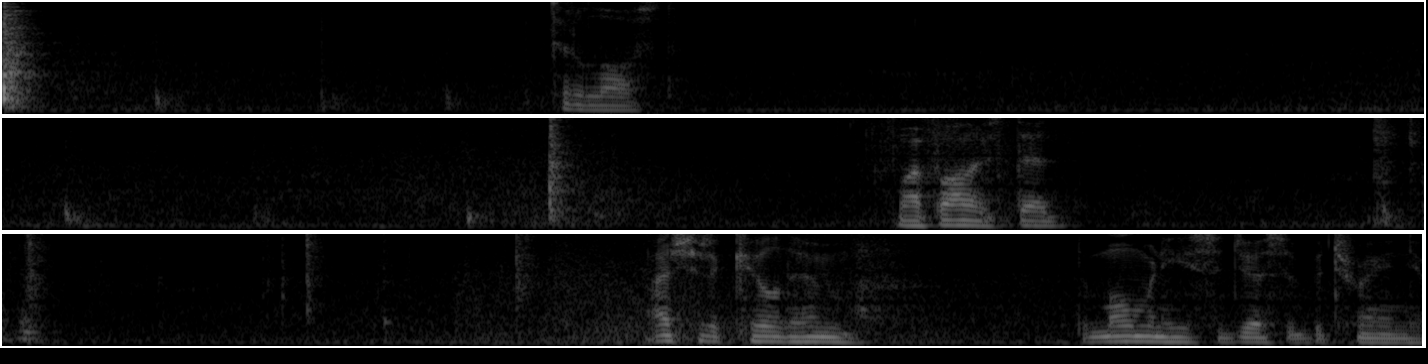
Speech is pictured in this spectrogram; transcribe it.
you. To the lost. My father's dead. I should have killed him the moment he suggested betraying you.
